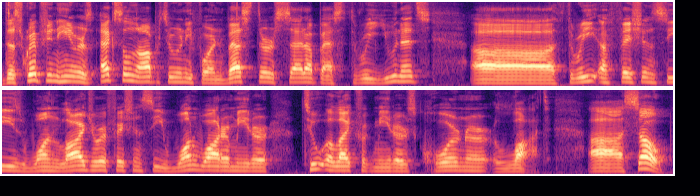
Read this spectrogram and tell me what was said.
Description here is excellent opportunity for investors set up as three units, uh, three efficiencies, one larger efficiency, one water meter, two electric meters, corner lot. Uh, so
